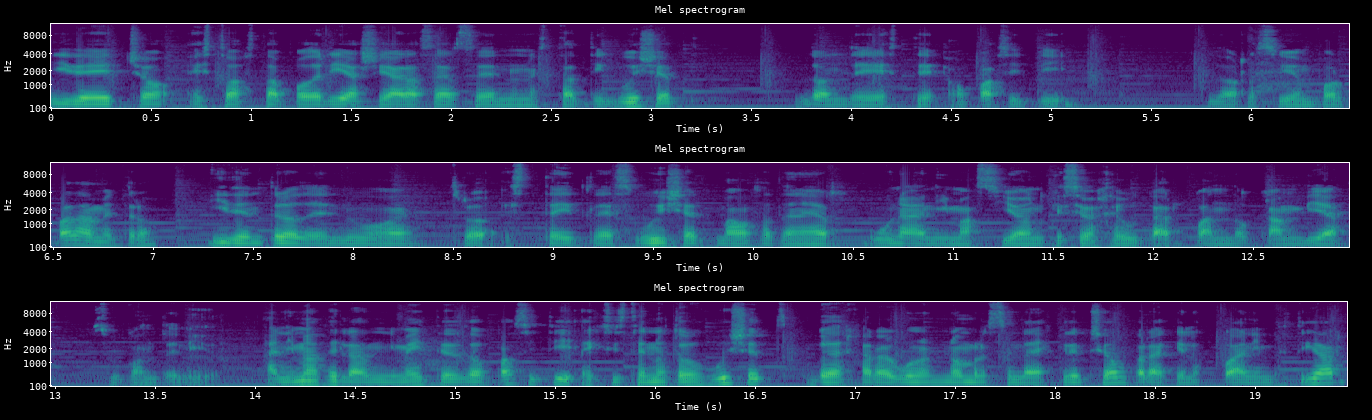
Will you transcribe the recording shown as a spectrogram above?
y de hecho esto hasta podría llegar a hacerse en un static widget donde este opacity lo reciben por parámetro y dentro de nuestro stateless widget vamos a tener una animación que se va a ejecutar cuando cambia su contenido. Además del animated opacity existen otros widgets, voy a dejar algunos nombres en la descripción para que los puedan investigar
